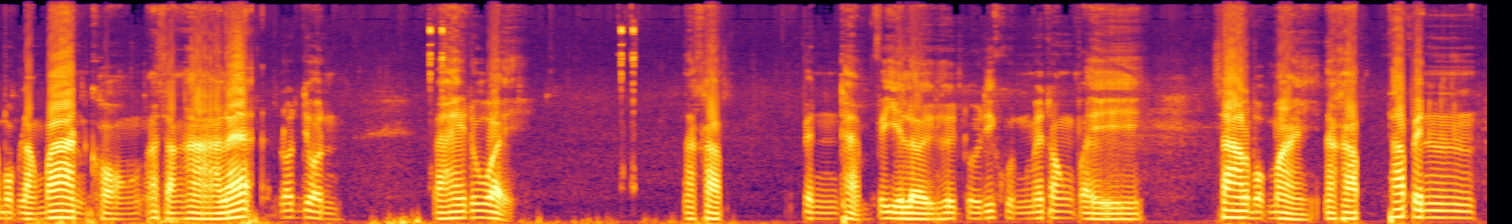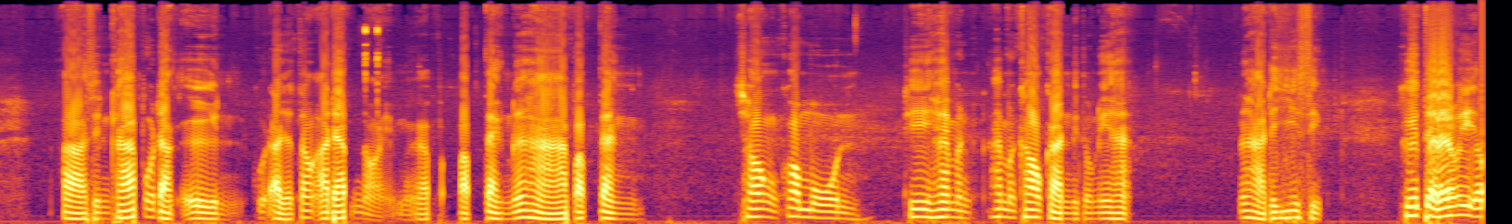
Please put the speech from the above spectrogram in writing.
ระบบหลังบ้านของอสังหาและรถยนต์ไปให้ด้วยนะครับ เป็นแถมฟรีเลยคือโดยที่คุณไม่ต้องไปสร้างระบบใหม่นะครับ ถ้าเป็นสินค้าโปรดักต์อื่น คุณอาจจะต้องอัดแอปหน่อยเหมือนกับปรับแต่งเนื้อหา ปรับแต่ง ช่องข้อมูลที่ให้มันให้มันเข้ากันในตรงนี้ฮะเนื้อหาที่ 20 คือแต่ละวิดีโอ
